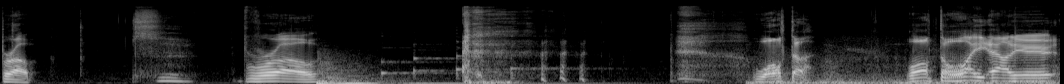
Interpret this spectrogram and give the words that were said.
Bro. Bro. Walter. Walter White out here.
